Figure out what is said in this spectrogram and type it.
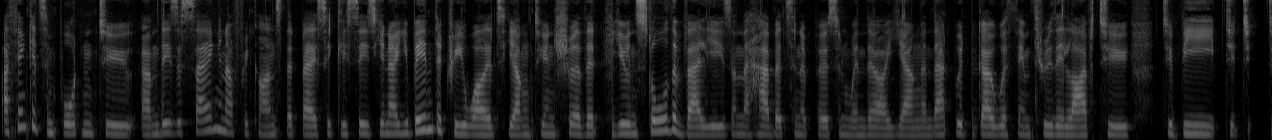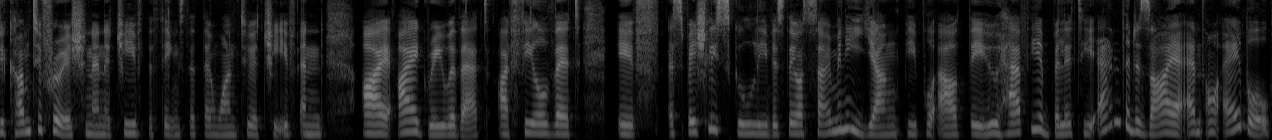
I think it's important to. Um, there's a saying in Afrikaans that basically says, you know, you bend the tree while it's young to ensure that you install the values and the habits in a person when they are young, and that would go with them through their life to to be to, to, to come to fruition and achieve the things that they want to achieve. And I I agree with that. I feel that if especially school leavers, there are so many young people out there who have the ability and the desire and are able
